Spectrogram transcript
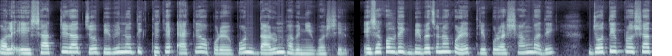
ফলে এই সাতটি রাজ্য বিভিন্ন দিক থেকে একে অপরের উপর দারুণভাবে নির্ভরশীল। এ সকল দিক বিবেচনা করে ত্রিপুরার সাংবাদিক জ্যোতিপ্রসাদ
